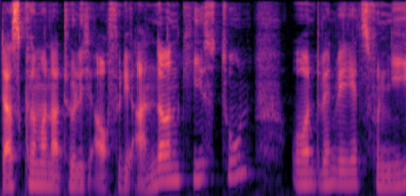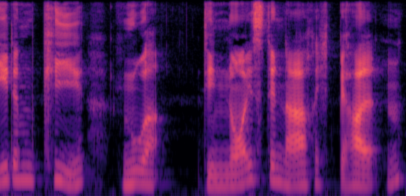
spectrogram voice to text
Das können wir natürlich auch für die anderen Keys tun. Und wenn wir jetzt von jedem Key nur die neueste Nachricht behalten,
